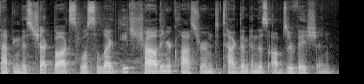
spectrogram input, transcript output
Tapping this checkbox will select each child in your classroom to tag them in this observation.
